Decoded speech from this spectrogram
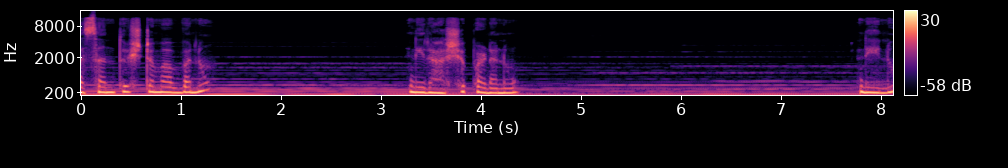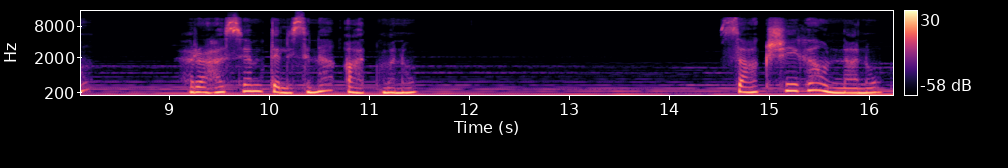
అసంతుష్టమవ్వను నిరాశపడను. నేను రహస్యం తెలిసిన ఆత్మను సాక్షిగా ఉన్నాను.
